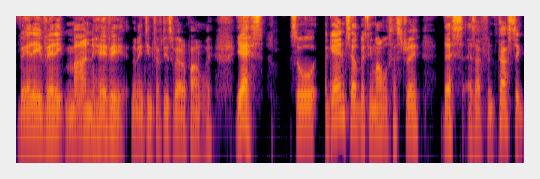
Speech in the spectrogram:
Very, very man heavy the 1950s were apparently. Yes. So again, celebrating Marvel's history, this is a fantastic,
